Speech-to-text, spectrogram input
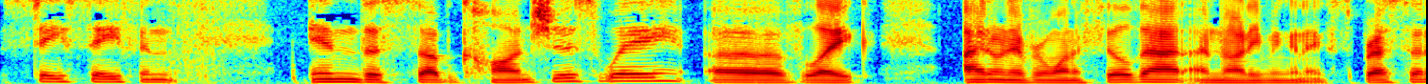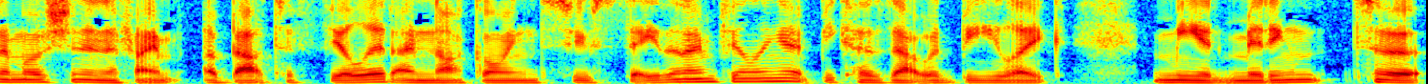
stay safe in in the subconscious way of like I don't ever want to feel that. I'm not even going to express that emotion. And if I'm about to feel it, I'm not going to say that I'm feeling it because that would be like me admitting to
